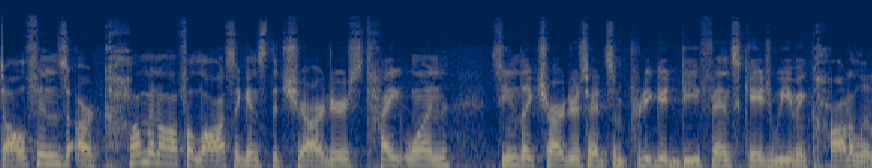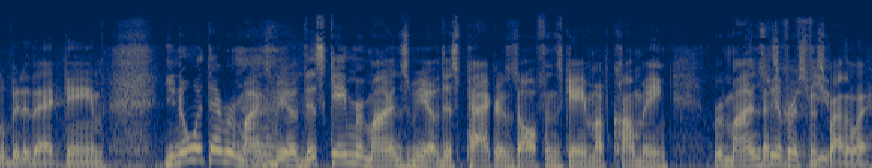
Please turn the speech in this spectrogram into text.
Dolphins are coming off a loss against the Chargers, tight one Seemed like Chargers had some pretty good defense. KJ, we even caught a little bit of that game. You know what that reminds me of? This game reminds me of this Packers Dolphins game upcoming. Reminds That's me of Christmas, few, by the way.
